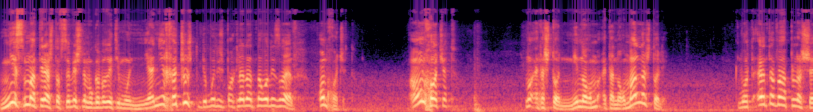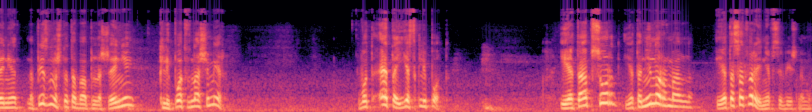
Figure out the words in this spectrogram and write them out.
несмотря, что Всевышнему говорит ему, я не хочу, что ты будешь проклинать народ Израиль, он хочет. А он хочет. Ну, это что, не норм... это нормально, что ли? Вот это воплощение, написано, что это воплощение клепот в наш мир. Вот это и есть клепот. И это абсурд, и это ненормально, и это сотворение Всевышнему.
